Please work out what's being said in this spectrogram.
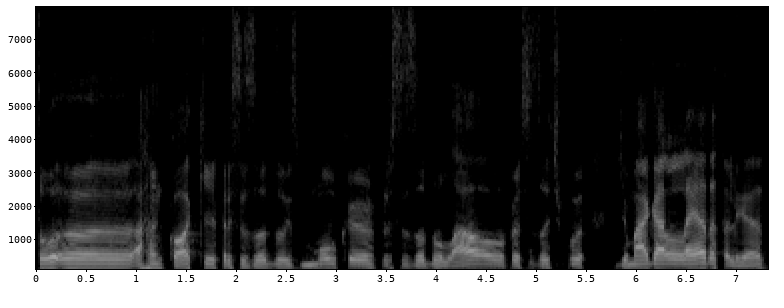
To, uh, a Hancock precisou do Smoker, precisou do Lau, precisou tipo de uma galera, tá ligado?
